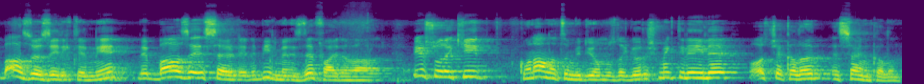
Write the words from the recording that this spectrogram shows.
bazı özelliklerini ve bazı eserlerini bilmenizde fayda var. Bir sonraki konu anlatım videomuzda görüşmek dileğiyle. Hoşçakalın, esen kalın.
